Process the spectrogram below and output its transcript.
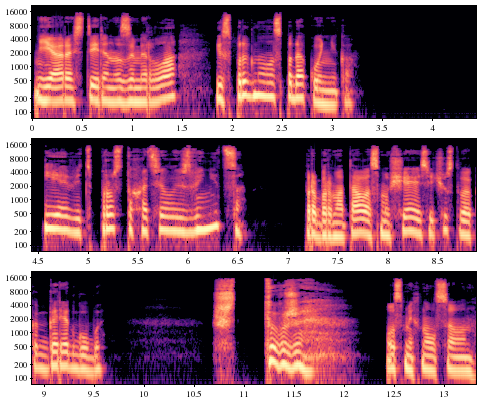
Я растерянно замерла и спрыгнула с подоконника. «Я ведь просто хотела извиниться», — пробормотала, смущаясь и чувствуя, как горят губы. «Что же?» — усмехнулся он.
